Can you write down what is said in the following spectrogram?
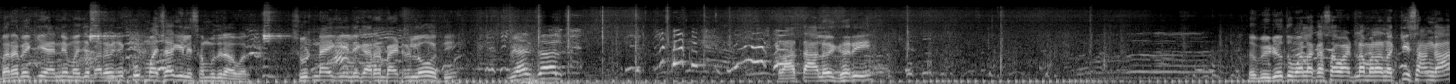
बऱ्यापैकी यांनी म्हणजे बऱ्यापैकी खूप मजा केली समुद्रावर. शूट नाही केली कारण बॅटरी लो होती. विहान चल. तर आता आलोय घरी. तर व्हिडिओ तुम्हाला कसा वाटला मला नक्की सांगा.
